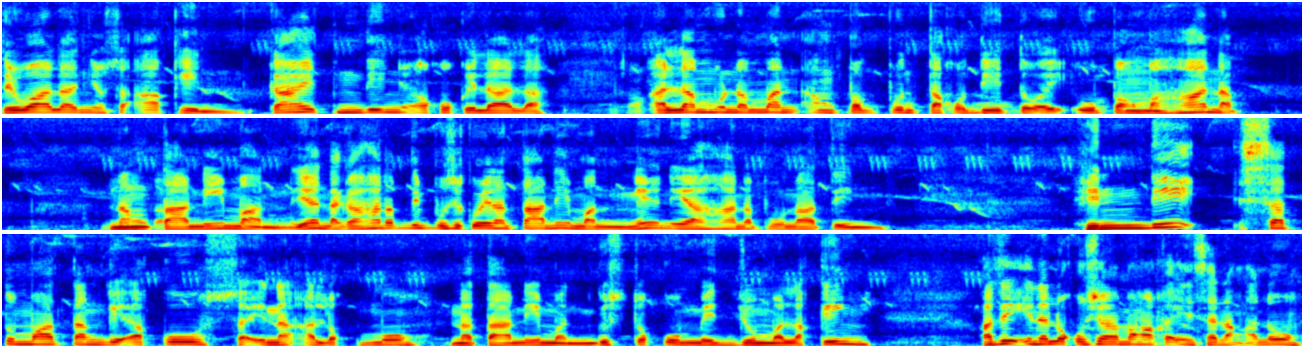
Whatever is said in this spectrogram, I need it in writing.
tiwala nyo sa akin kahit hindi nyo ako kilala alam mo naman ang pagpunta ko dito ay upang mahanap ng taniman yan naghahanap din po si kuya ng taniman ngayon ihahanap po natin hindi sa tumatanggi ako sa inaalok mo na taniman. Gusto ko medyo malaking. Kasi inalok ko siya mga kainsa ng ano.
